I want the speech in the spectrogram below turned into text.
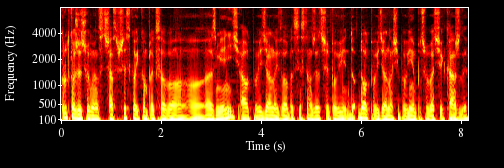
Krótko rzecz ujmując, czas wszystko i kompleksowo e, zmienić, a odpowiedzialność za obecny stan rzeczy, do, do odpowiedzialności powinien poczuwać się każdy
